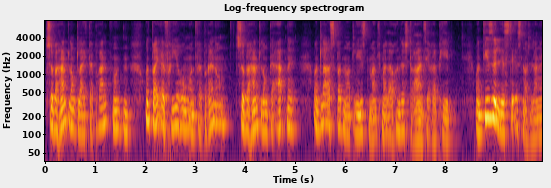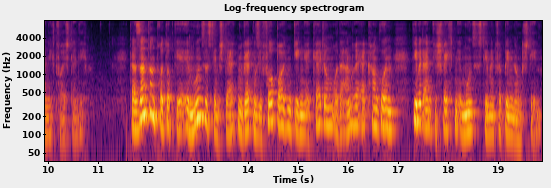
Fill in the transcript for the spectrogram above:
zur Behandlung leichter Brandwunden und bei Erfrierung und Verbrennung, zur Behandlung der Akne und last but not least manchmal auch in der Strahlentherapie. Und diese Liste ist noch lange nicht vollständig. Da Sanddornprodukte ihr Immunsystem stärken, wirken sie vorbeugend gegen Erkältungen oder andere Erkrankungen, die mit einem geschwächten Immunsystem in Verbindung stehen.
